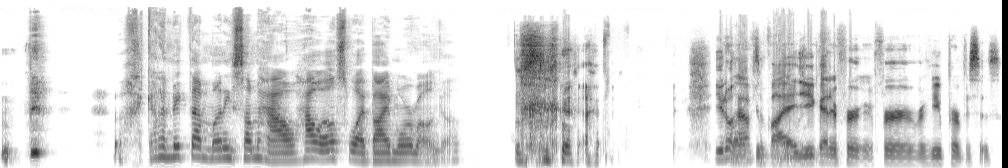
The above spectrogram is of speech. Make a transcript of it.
I gotta make that money somehow. How else will I buy more manga? you don't like have to buy it. You get it for for review purposes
